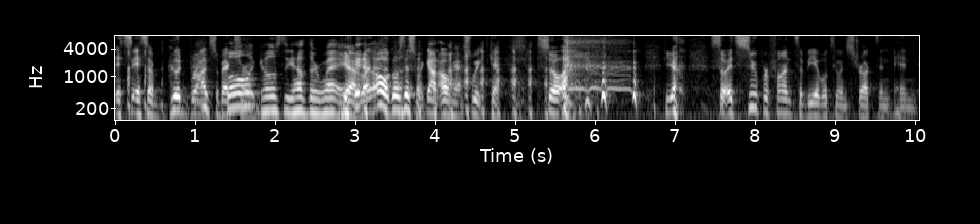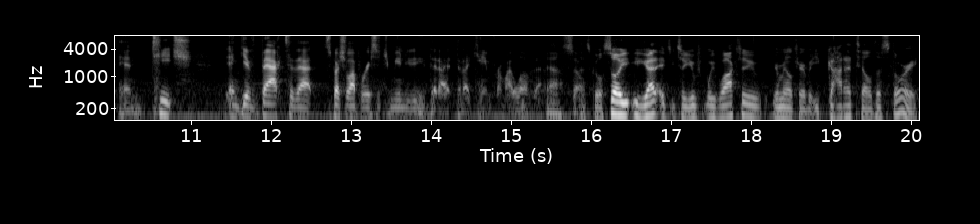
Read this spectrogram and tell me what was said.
it's it's a good broad spectrum. Bullet goes the other way. Yeah, right. Oh, it goes this way. Got it. Oh, yeah, sweet. Okay. So, yeah. So it's super fun to be able to instruct and, and, and teach and give back to that special operations community that I that I came from. I love that. Yeah, So that's cool. So you, got so you we walked through your military, but you gotta tell the story.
